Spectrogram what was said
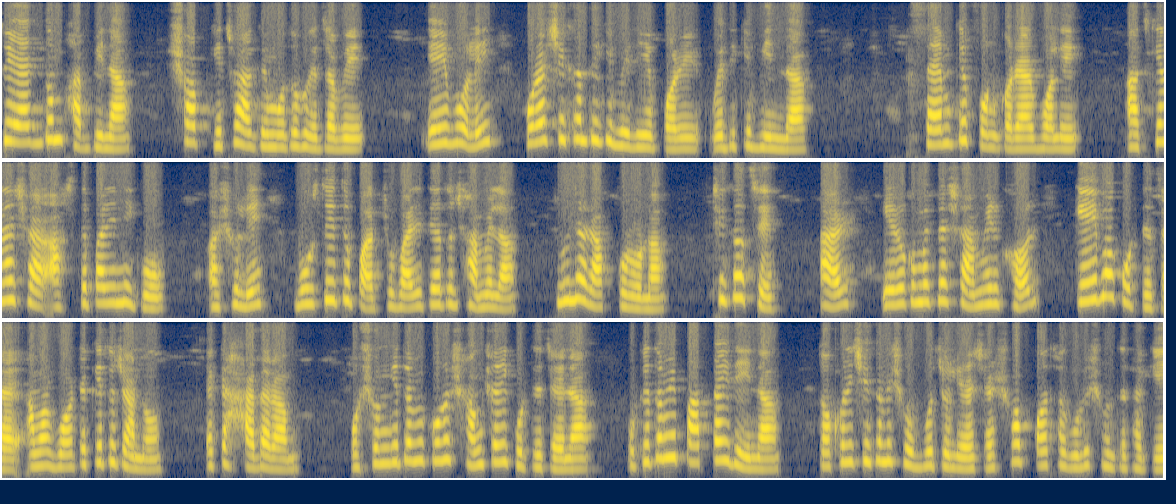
তুই একদম ভাববি না। সবকিছু আগের মতো হয়ে যাবে। এই বলেই ওরা সেখান থেকে বেরিয়ে পড়ে। ওইদিকে বিন্দা স্যামকে ফোন করে আর বলে, আজকে না সা- আসতে পারিনি গো। আসলে বুঝতেই তো পারছ বাড়িতে এত ঝামেলা। তুমি না রাগ করো না। ঠিক আছে? আর এরকম একটা স্বামীর ঘর কেই বা করতে চায়? আমার বরটাকে তো জানো। একটা হাদারাম। ওর সঙ্গে তো আমি কোনো সংসারই করতে চাই না। ওকে তো আমি পাত্তাই দেই না। তখনই সেখানে সভ্য চলে আসে, সব কথাগুলো শুনতে থাকে।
